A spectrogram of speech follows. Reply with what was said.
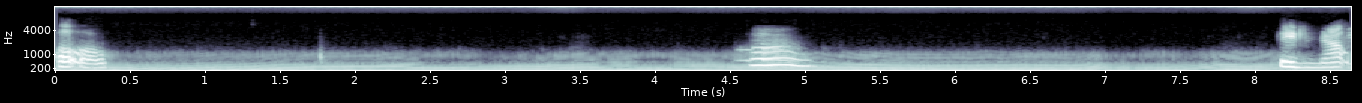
Uh oh. Oh. They do not.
